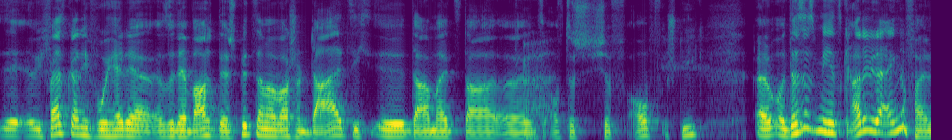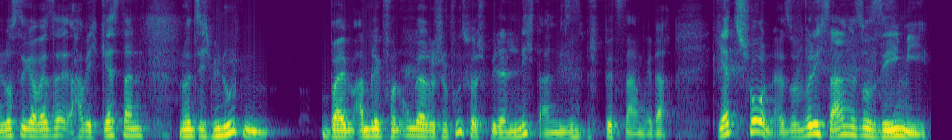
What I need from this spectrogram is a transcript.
äh, ich weiß gar nicht, woher der, also der war, der Spitzname war schon da, als ich äh, damals da äh, auf das Schiff aufstieg. Äh, und das ist mir jetzt gerade wieder eingefallen. Lustigerweise habe ich gestern 90 Minuten beim Anblick von ungarischen Fußballspielern nicht an diesen Spitznamen gedacht. Jetzt schon, also würde ich sagen, so semi.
